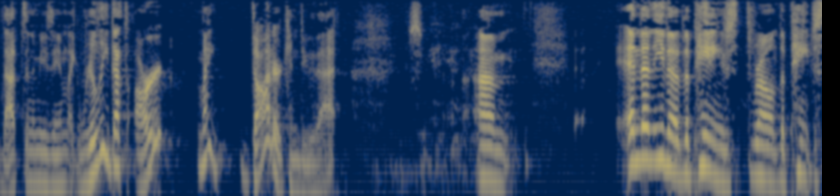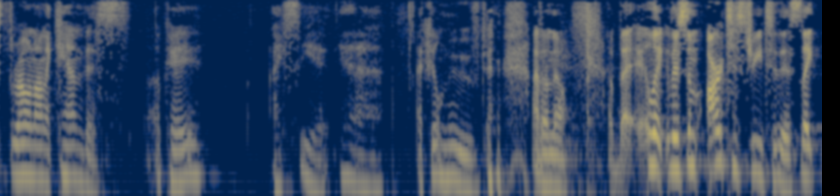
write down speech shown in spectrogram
That's in a museum. Like, really? That's art? My daughter can do that. Um, and then, you know, the painting just thrown, the paint just thrown on a canvas. Okay, I see it. Yeah. I feel moved. I don't know. But look, there's some artistry to this. Like,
